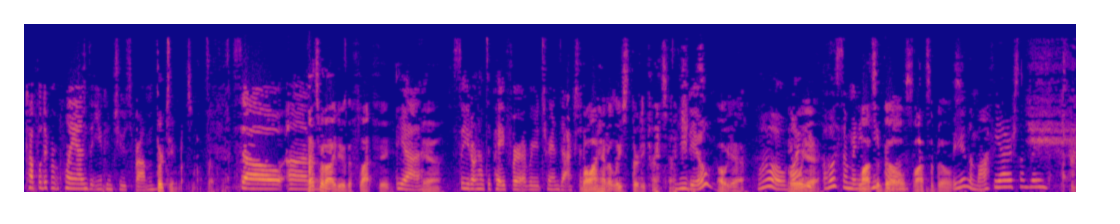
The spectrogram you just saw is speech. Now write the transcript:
a couple different plans that you can choose from. 13 bucks a month. Okay. So um, That's what I do, the flat fee. Yeah. Yeah. So you don't have to pay for every transaction. Well, I have at least 30 transactions. You do? Oh, yeah. Whoa, why Oh, you- yeah. oh, so many Lots of bills. Lots of bills. Are you in the mafia or something?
